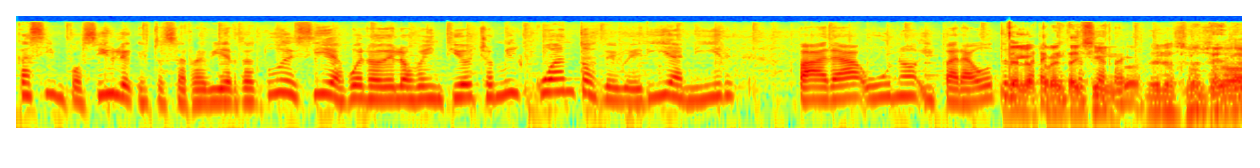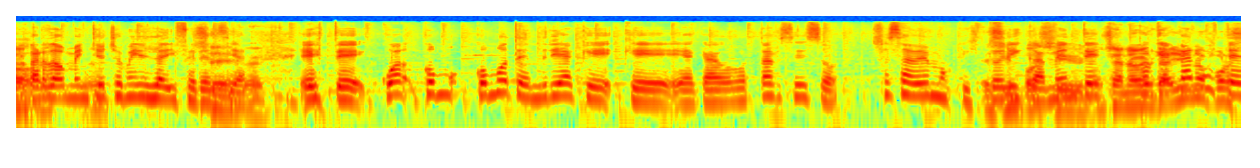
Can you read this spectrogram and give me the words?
casi imposible que esto se revierta. Tú decías, bueno, de los 28.000, ¿cuántos deberían ir para uno y para otro. De los para que esto se 35. re- De los. Perdón, 28 mil es la diferencia. Sí. Este, cómo, cómo tendría que, que, que acortarse eso? Ya sabemos que históricamente... O sea, porque acá no es 91% de los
